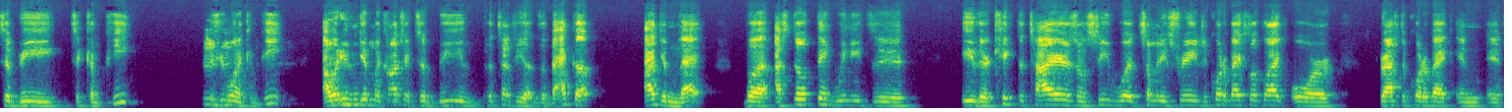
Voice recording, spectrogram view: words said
to be to compete. Mm-hmm. If you mm-hmm. want to compete, I would even give him a contract to be potentially the backup. I'd give him that. But I still think we need to either kick the tires and see what some of these free agent quarterbacks look like, or draft a quarterback in in,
